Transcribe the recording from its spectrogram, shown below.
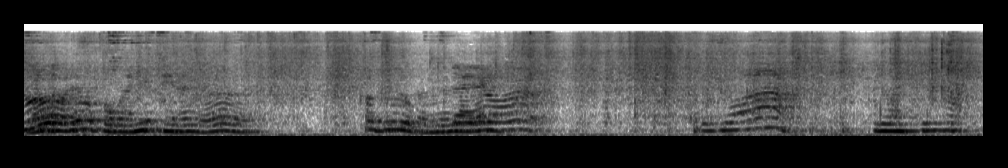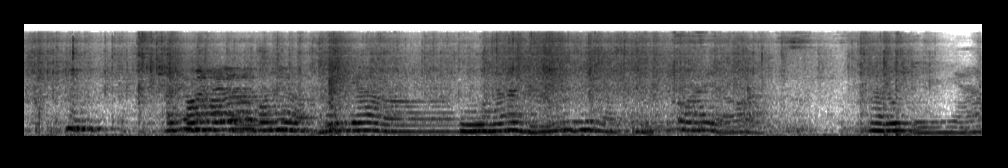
ờ nếu mà cùng là như thế này nữa. Có đưa được mình đây Rồi, xin lỗi. Con ơi, con ơi, bây giờ ừ, nó là những cái gì là thì có hay rồi. Nó lúc về nhà.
